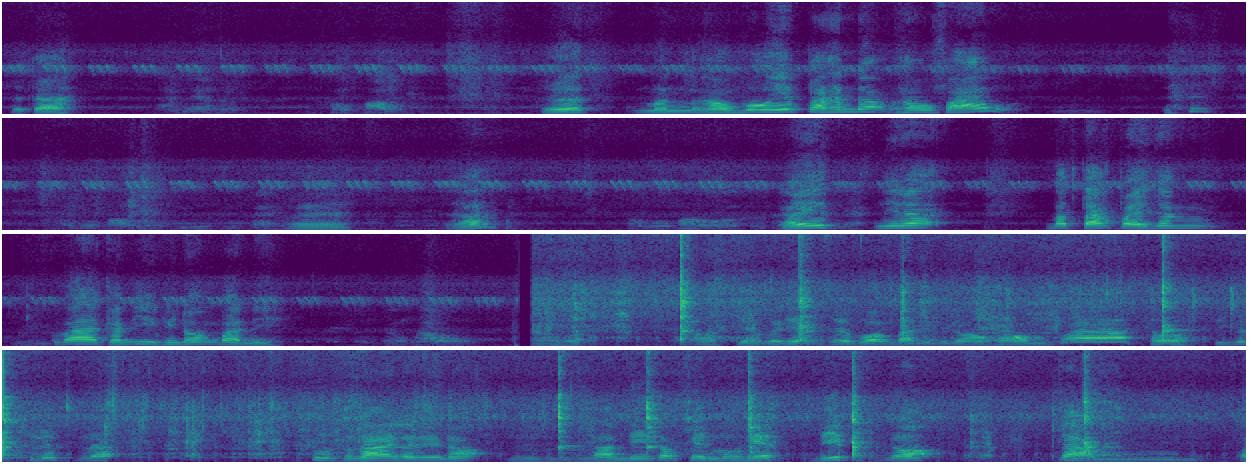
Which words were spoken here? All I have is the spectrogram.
เจ้าจ๋าเขาเผาเออมันเขาโบเย็ดปลาหันดอกเขาฟ้าวเขาเผากินคือกันเออเอะเขาเผาก็คือไว้นี่ละบัดตักไปจังว่ากันอีกพี่น้องบ้านนี่ต้องเผาเอาเกี่ยวกระเทียมเสื้อพร้อมบัดนี่พี่น้องหอมป้าดโถสิลึกลึกแล้ว สูตรสุดท้ายเลยเนาะอืมตามนี้ต้องเป็นมังเฮ็ดดิบเนาะจ้ำไป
